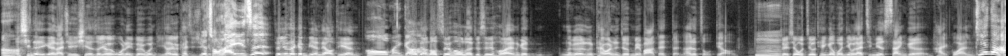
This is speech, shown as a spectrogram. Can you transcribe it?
嗯，然后新的一个人来继续写的时候，又问了一堆问题，然后又开始去又重来一次，对，又在跟别人聊天。Oh my god！然后聊到最后呢，就是后来那个那个那个台湾人就没有办法再等，他就走掉了。嗯，对，所以我就填一个文件，我在经历了三个海关。天哪！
